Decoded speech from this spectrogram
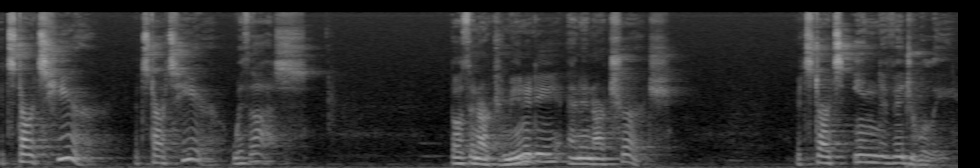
It starts here. It starts here with us, both in our community and in our church. It starts individually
